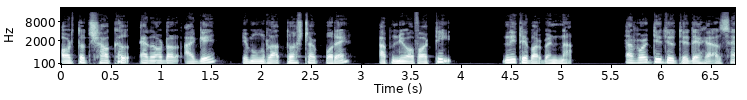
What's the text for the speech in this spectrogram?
অর্থাৎ সকাল এগারোটার আগে এবং রাত দশটার পরে আপনি অফারটি নিতে পারবেন না। তারপর দ্বিতীয়তে দেখা আছে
